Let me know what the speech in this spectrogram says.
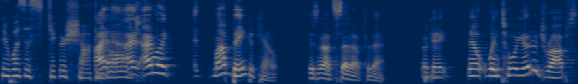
there was a sticker shock I. I I'm like, my bank account is not set up for that. Okay. Now, when Toyota drops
